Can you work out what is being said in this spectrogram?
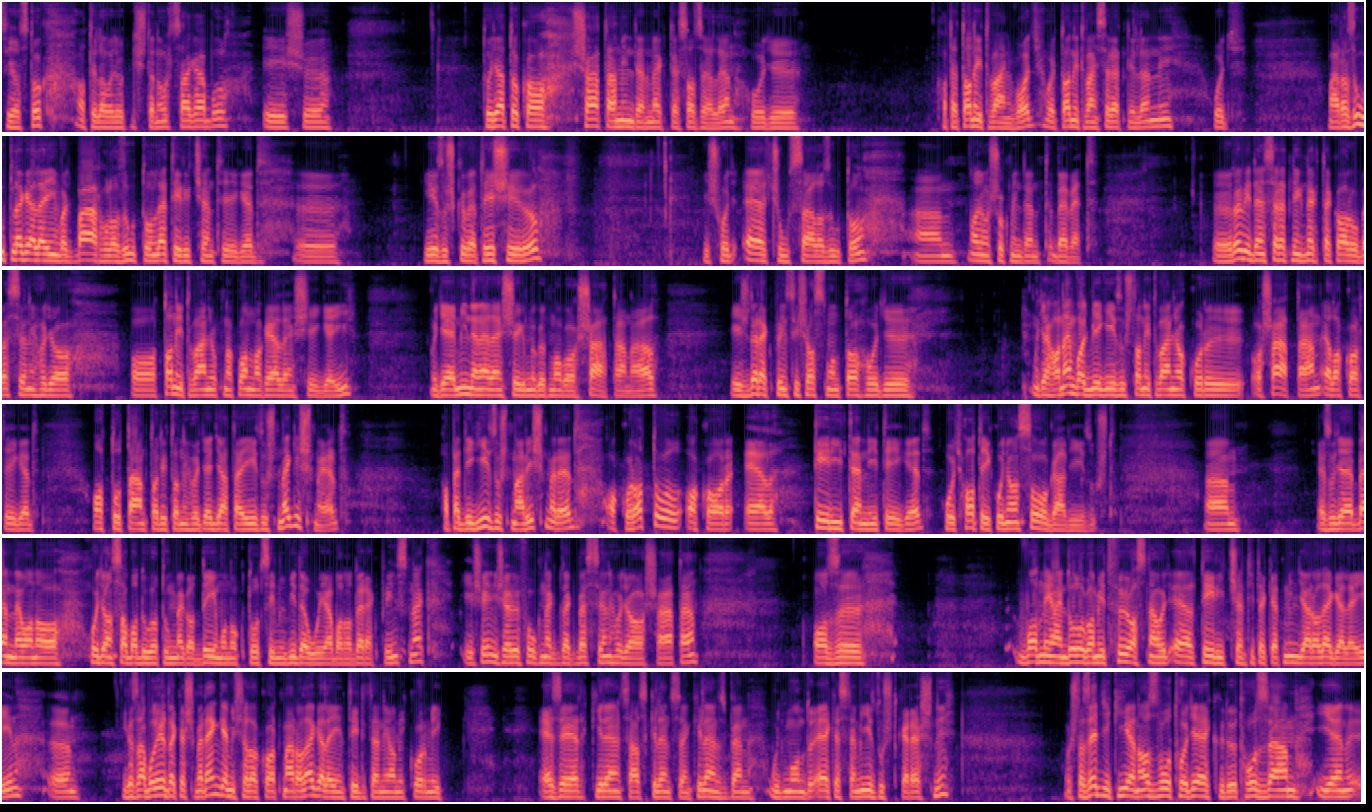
Sziasztok, Attila vagyok Isten országából, és tudjátok, a sátán mindent megtesz az ellen, hogy uh, ha te tanítvány vagy, vagy tanítvány szeretnél lenni, hogy már az út legelején, vagy bárhol az úton letérítsen téged Jézus követéséről, és hogy elcsúszál az úton, nagyon sok mindent bevet. Röviden szeretnék nektek arról beszélni, hogy a a tanítványoknak vannak ellenségei, ugye minden ellenség mögött maga a sátán áll, és Derek Prince is azt mondta, hogy ugye ha nem vagy még Jézus tanítványa, akkor a sátán el akar téged attól támtarítani, hogy egyáltalán Jézust megismerd, ha pedig Jézust már ismered, akkor attól akar eltéríteni téged, hogy hatékonyan szolgáld Jézust. Ez ugye benne van a Hogyan szabadulhatunk meg a démonoktól című videójában a Derek Prince-nek, és én is elő fogok nektek beszélni, hogy a sátán az van néhány dolog, amit főhasznál, hogy eltérítsen titeket mindjárt a legelején. Igazából érdekes, mert engem is el akart már a legelején téríteni, amikor még 1999-ben úgymond elkezdtem Jézust keresni. Most az egyik ilyen az volt, hogy elküldött hozzám ilyen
